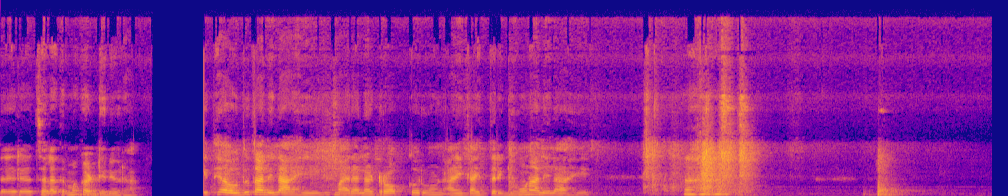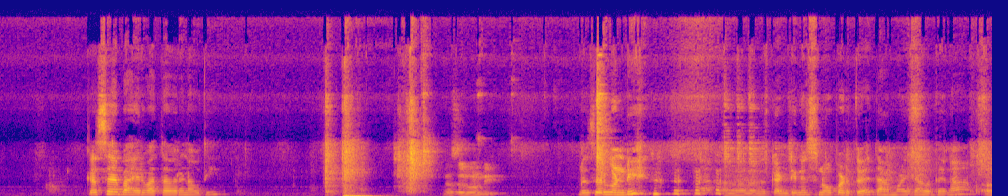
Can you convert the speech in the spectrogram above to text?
तर चला तर मग कंटिन्यू राहा. इथे अवधूत आलेला आहे. मायराला ड्रॉप करून आणि काहीतरी घेऊन आलेला आहे. कसं आहे बाहेर वातावरण अवधी? घसरगुंडी घसरगुंडी कंटिन्यू स्नो पडतोय. त्यामुळे काय होतंय ना अ,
